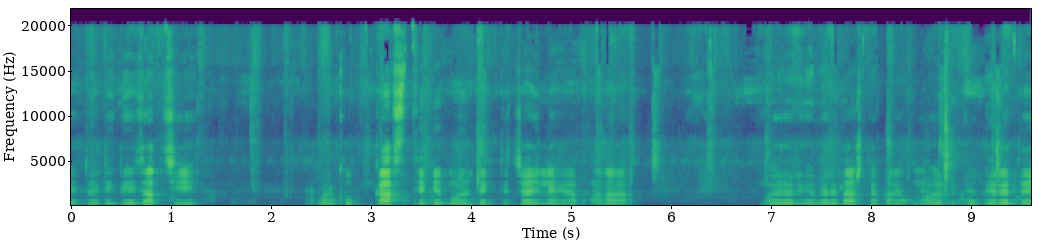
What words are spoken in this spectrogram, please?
এই তো এই দিক দিয়ে যাচ্ছি। একবারে খুব কাছ থেকে ময়ূর দেখতে চাইলে আপনারা ময়ূরের এভেরেতে আসতে পারেন। ময়ূর এভেরেতে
